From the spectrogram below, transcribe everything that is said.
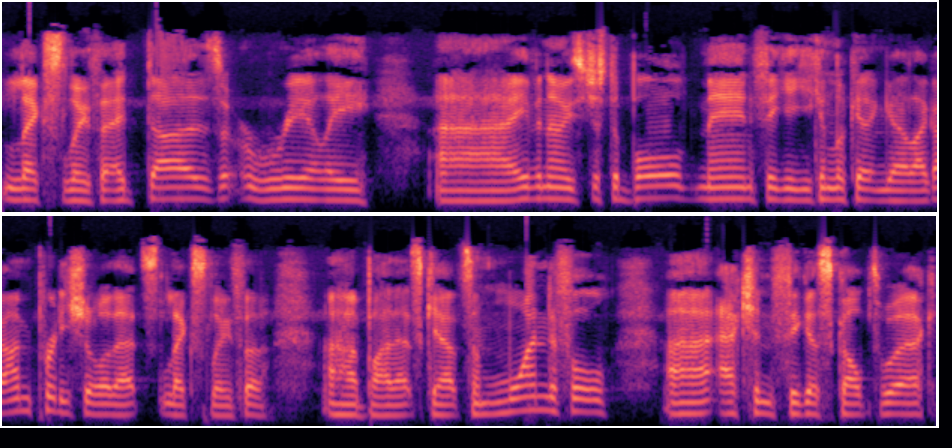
Lex Luthor. It does really uh, even though he's just a bald man figure, you can look at it and go like, I'm pretty sure that's Lex Luthor uh, by that scout. Some wonderful uh, action figure sculpt work,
